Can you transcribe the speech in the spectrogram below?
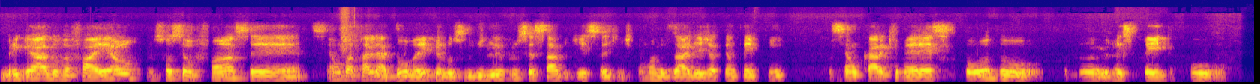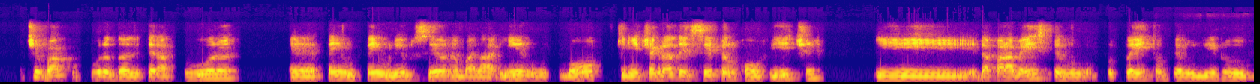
Obrigado, Rafael. Eu sou seu fã, você, é um batalhador aí pelos livros, você sabe disso, a gente tem uma amizade aí já tem um tempinho. Você é um cara que merece todo, o respeito por cultivar a cultura da literatura. É, tem, tem um livro seu, né, bailarino, muito bom. Queria te agradecer pelo convite e dar parabéns pelo pro Clayton pelo livro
